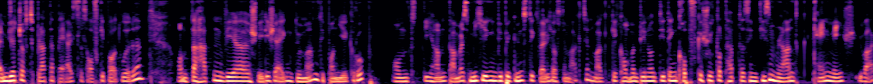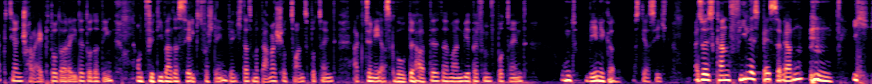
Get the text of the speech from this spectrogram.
beim Wirtschaftsblatt dabei, als das aufgebaut wurde. Und da hatten wir schwedische Eigentümer, die Bonnier Group. Und die haben damals mich irgendwie begünstigt, weil ich aus dem Aktienmarkt gekommen bin und die den Kopf geschüttelt habe, dass in diesem Land kein Mensch über Aktien schreibt oder redet oder Ding. Und für die war das selbstverständlich, dass man damals schon 20 Prozent Aktionärsquote hatte. Da waren wir bei 5 Prozent und weniger aus der Sicht. Also es kann vieles besser werden. Ich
